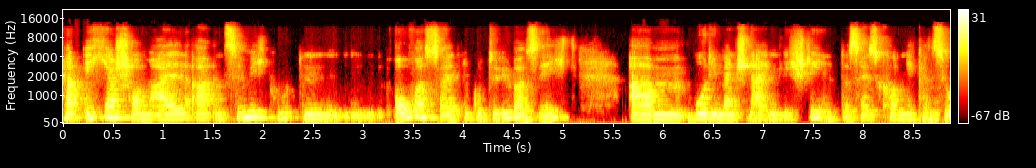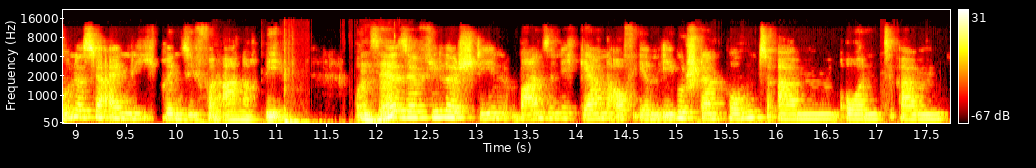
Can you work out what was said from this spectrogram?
habe ich ja schon mal äh, einen ziemlich guten Oversight, eine gute Übersicht ähm, wo die Menschen eigentlich stehen. Das heißt, Kommunikation ist ja eigentlich, ich bringe sie von A nach B. Und mhm. sehr, sehr viele stehen wahnsinnig gerne auf ihrem Ego-Standpunkt ähm, und ähm,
